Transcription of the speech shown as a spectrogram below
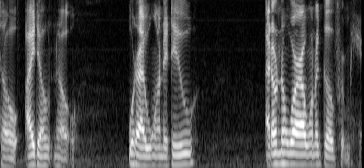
So I don't know what I want to do. I don't know where I want to go from here.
